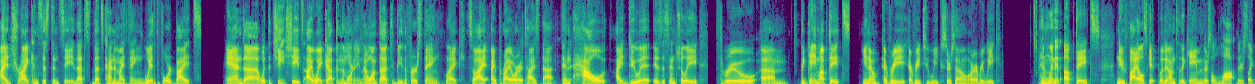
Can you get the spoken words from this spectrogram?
I try consistency. That's that's kind of my thing with Fortbytes. And uh, with the cheat sheets, I wake up in the morning. I want that to be the first thing. Like, so I, I prioritize that. And how I do it is essentially through um, the game updates. You know, every every two weeks or so, or every week. And when it updates, new files get put onto the game, and there's a lot. There's like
